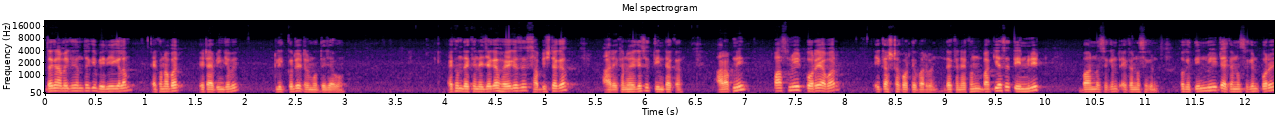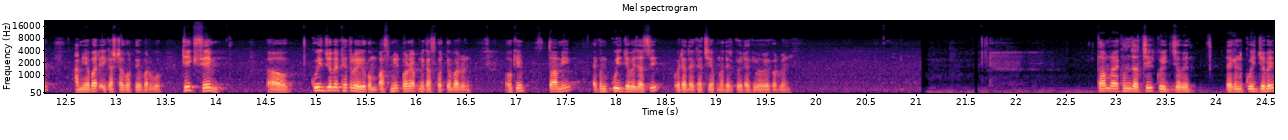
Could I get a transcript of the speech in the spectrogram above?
দেখেন, আমি এখান থেকে বেরিয়ে গেলাম। এখন আবার এই টাইপিং যাবে ক্লিক করে এটার মধ্যে যাব। এখন দেখেন এই জায়গায় হয়ে গেছে ছাব্বিশ টাকা, আর এখানে হয়ে গেছে তিন টাকা। আর আপনি পাঁচ মিনিট পরে আবার এই কাজটা করতে পারবেন। দেখেন এখন বাকি আছে তিন মিনিট, বান্ন সেকেন্ড, একান্ন সেকেন্ড। ওকে, তিন মিনিট, একান্ন সেকেন্ড পরে আমি আবার এই কাজটা করতে পারব। ঠিক সেম কুইজ জবের ক্ষেত্রে এরকম পাঁচ মিনিট পরে আপনি কাজ করতে পারবেন। ওকে, তো আমি এখন কুইজ জবে যাচ্ছি, ওইটা দেখাচ্ছি আপনাদেরকে ওইটা কীভাবে করবেন। তো আমরা এখন যাচ্ছি কুইক জবে দেখেন কুইক জবে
